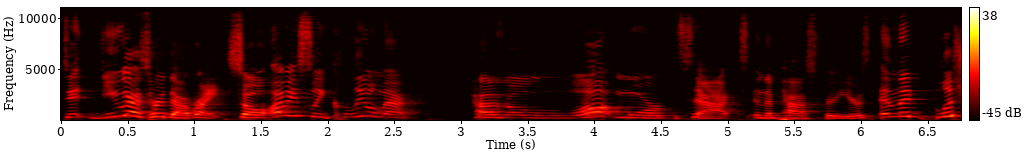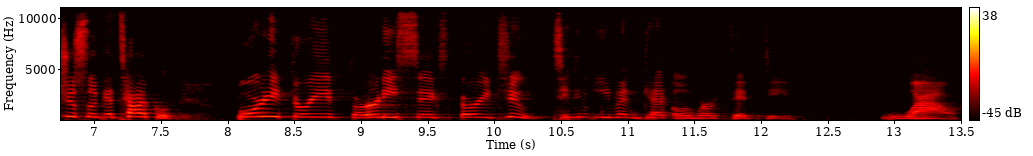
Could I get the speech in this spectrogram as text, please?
Did, you guys heard that right? So obviously, Khalil Mack has a lot more sacks in the past three years. And then let's just look at tackles. 43, 36, 32. Didn't even get over 50. Wow.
